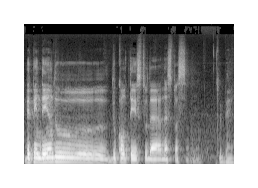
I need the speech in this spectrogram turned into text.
dependendo do contexto da, da situação. Né? Muito bem.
